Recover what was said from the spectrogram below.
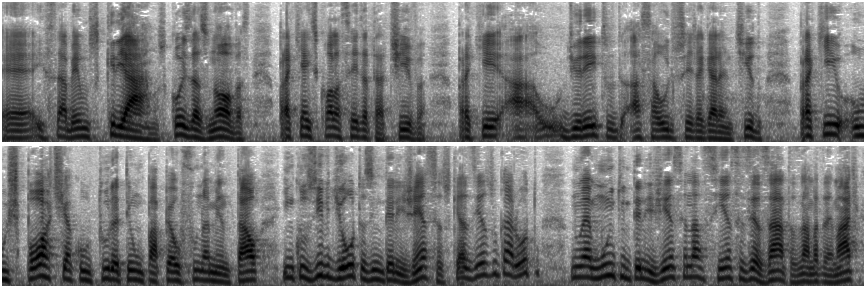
é, e sabemos criarmos coisas novas para que a escola seja atrativa, para que a, o direito à saúde seja garantido, para que o esporte e a cultura tenham um papel fundamental, inclusive de outras inteligências, que às vezes o garoto não é muito inteligência nas ciências exatas, na matemática,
